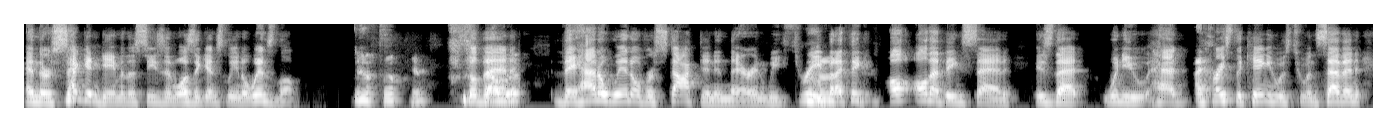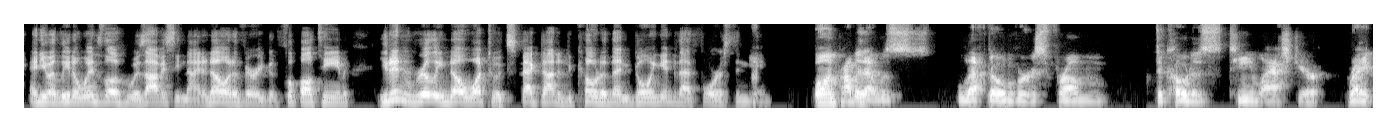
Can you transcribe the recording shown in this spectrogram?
And their second game of the season was against Lena Winslow. Yeah. Yeah. yeah. So then they had a win over Stockton in there in week 3 mm-hmm. But I think all, all that being said is that when you had Christ the King, who was two and seven, and you had Lena Winslow, who was obviously nine and zero, oh and a very good football team. You didn't really know what to expect out of Dakota then going into that Forreston game. Well, and probably that was leftovers from Dakota's team last year, right?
